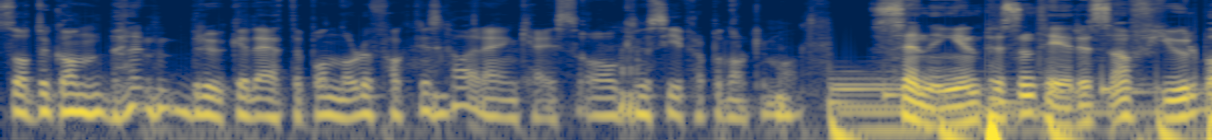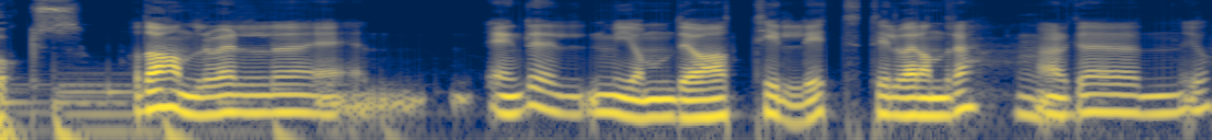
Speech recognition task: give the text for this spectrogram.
Så at du kan bruke det etterpå når du faktisk har en case, og kunne si fra på en ordentlig måte. Sendingen presenteres av Fuelbox. Og da handler vel eh, egentlig mye om det å ha tillit til hverandre. Mm. Er det ikke Jo.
